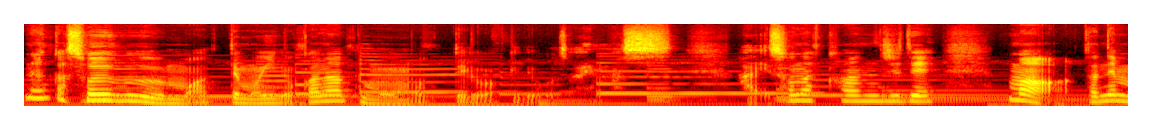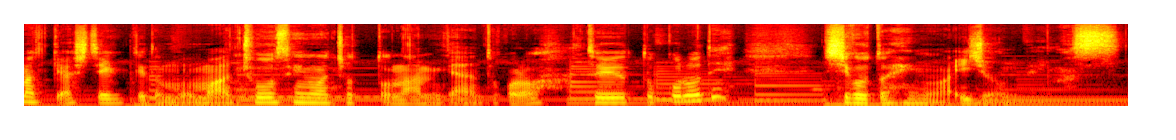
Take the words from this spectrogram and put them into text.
なんかそういう部分もあってもいいのかなとも思ってるわけでございます。はい、そんな感じで、まあ、種まきはしてるけども、まあ、挑戦はちょっとな、みたいなところ、というところで、仕事編は以上になります。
